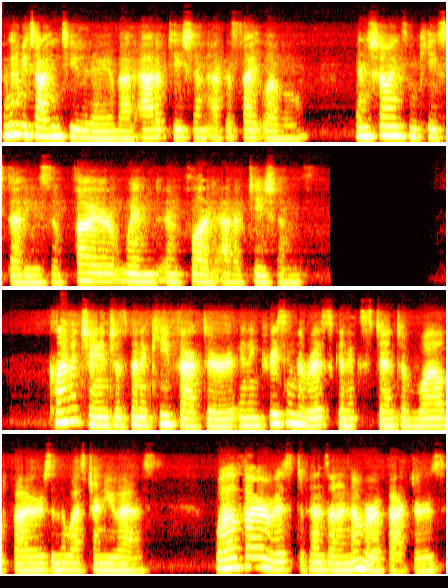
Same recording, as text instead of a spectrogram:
I'm going to be talking to you today about adaptation at the site level and showing some case studies of fire, wind, and flood adaptations. Climate change has been a key factor in increasing the risk and extent of wildfires in the western U.S. Wildfire risk depends on a number of factors,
